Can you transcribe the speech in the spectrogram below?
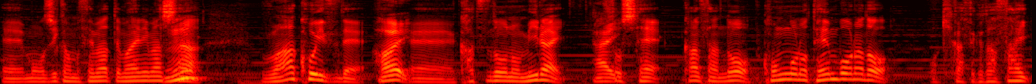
えーもうお時間も迫ってまいりました、ワーコイズで、はい。えー活動の未来、はい。そして菅さんの今後の展望などお聞かせください。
